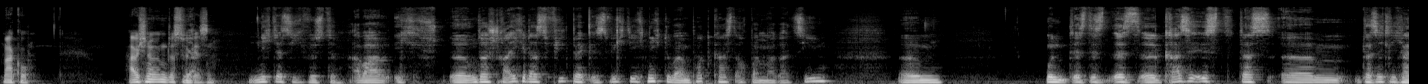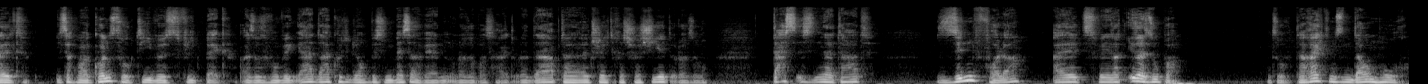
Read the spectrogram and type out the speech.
Marco, habe ich noch irgendwas ja. vergessen? Nicht, dass ich wüsste. Aber ich äh, unterstreiche, das Feedback ist wichtig, nicht nur beim Podcast, auch beim Magazin. Ähm, und das, das, das äh, Krasse ist, dass ähm, tatsächlich halt, ich sag mal, konstruktives Feedback, also von wegen, ja, da könnte ihr noch ein bisschen besser werden oder sowas halt. Oder da habt ihr halt schlecht recherchiert oder so. Das ist in der Tat sinnvoller, als wenn ihr sagt, ihr seid super. Und so. Da reicht uns ein Daumen hoch.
